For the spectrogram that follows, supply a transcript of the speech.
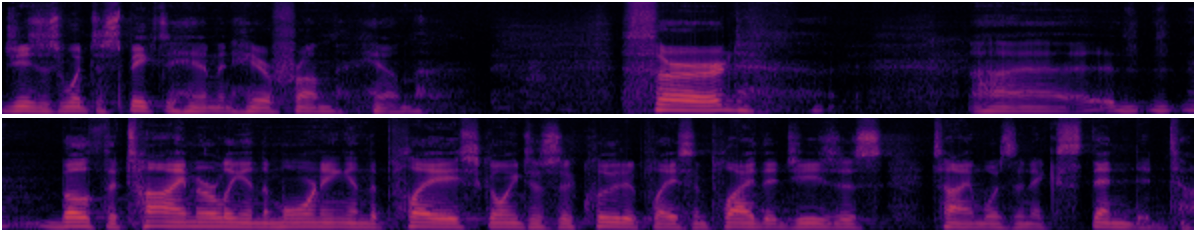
Jesus went to speak to him and hear from him. Third, uh, both the time early in the morning and the place, going to a secluded place, implied that Jesus' time was an extended time.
